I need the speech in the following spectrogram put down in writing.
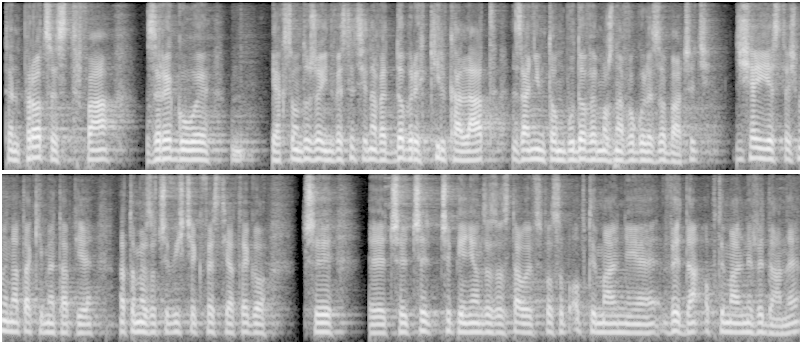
Ten proces trwa z reguły, jak są duże inwestycje, nawet dobrych kilka lat, zanim tą budowę można w ogóle zobaczyć. Dzisiaj jesteśmy na takim etapie, natomiast oczywiście kwestia tego, czy, y, czy, czy, czy pieniądze zostały w sposób optymalnie wyda, optymalny wydane.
